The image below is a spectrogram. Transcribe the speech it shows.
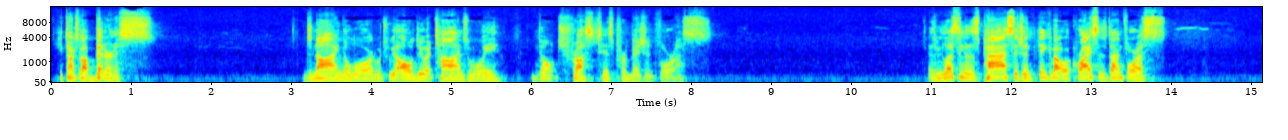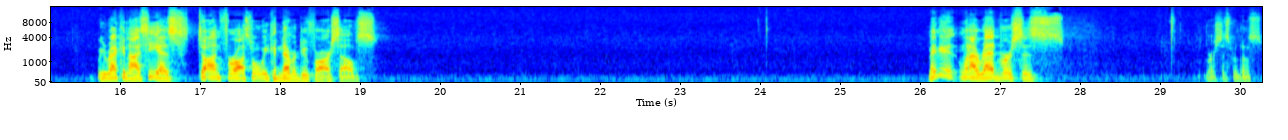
He talks about bitterness, denying the Lord, which we all do at times when we don't trust his provision for us. As we listen to this passage and think about what Christ has done for us, we recognize he has done for us what we could never do for ourselves. Maybe when I read verses, verses were those?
